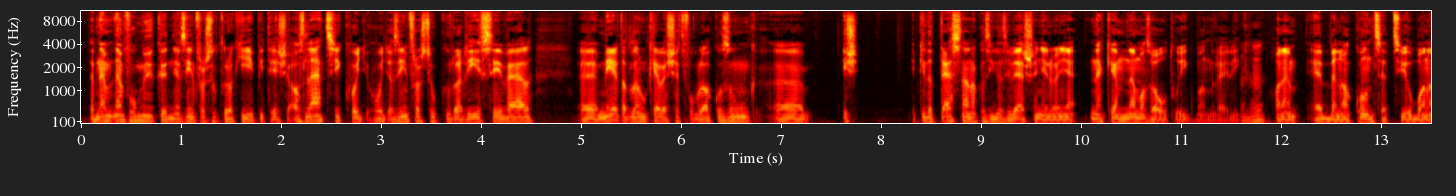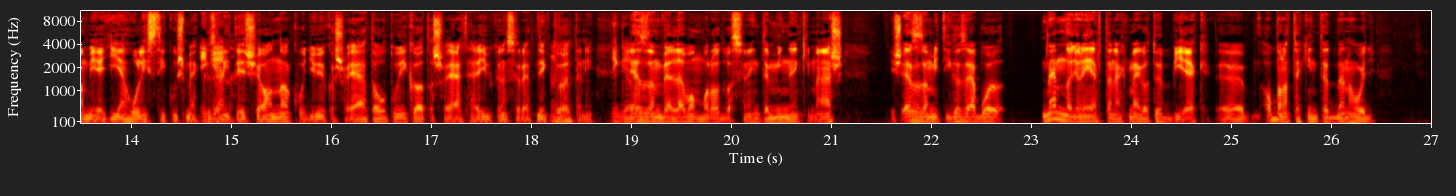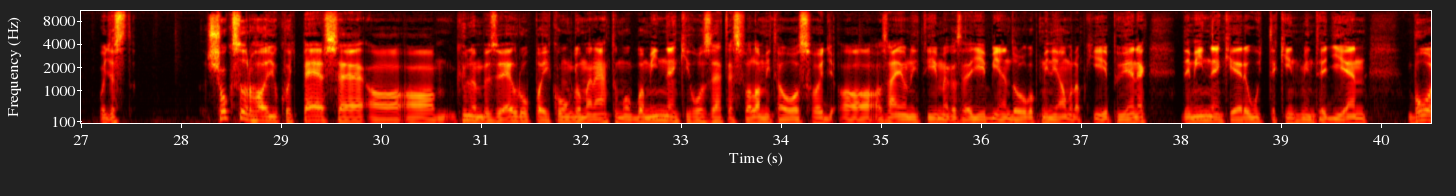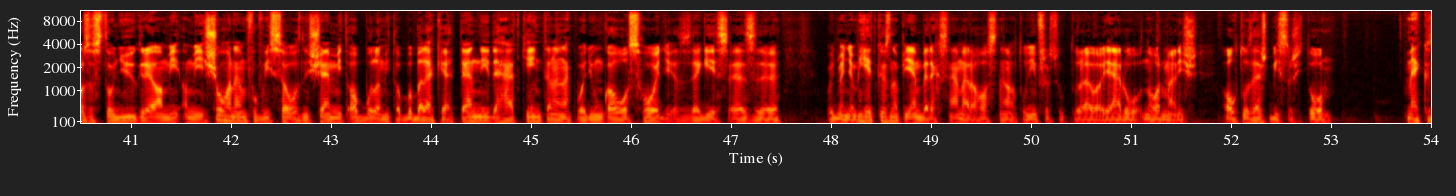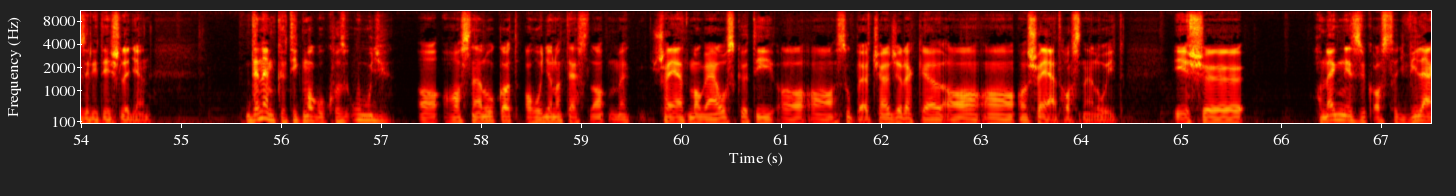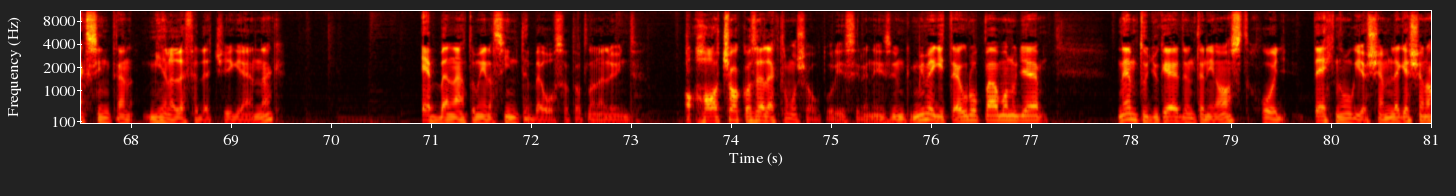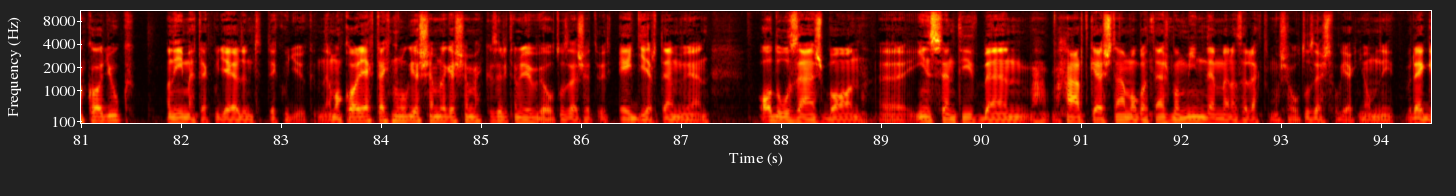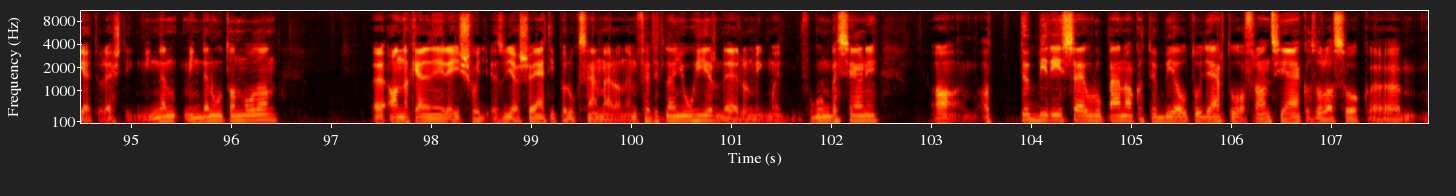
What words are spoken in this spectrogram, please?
Tehát nem, nem fog működni az infrastruktúra kiépítése. Az látszik, hogy, hogy az infrastruktúra részével méltatlanul keveset foglalkozunk, egyébként a Tesla-nak az igazi versenyelőnye nekem nem az autóikban rejlik, uh-huh. hanem ebben a koncepcióban, ami egy ilyen holisztikus megközelítése Igen. annak, hogy ők a saját autóikat a saját helyükön szeretnék uh-huh. tölteni. Igen. Ez az, amivel le van maradva szerintem mindenki más, és ez az, amit igazából nem nagyon értenek meg a többiek, abban a tekintetben, hogy, hogy azt sokszor halljuk, hogy persze a, a különböző európai konglomerátumokban mindenki hozzátesz valamit ahhoz, hogy a, az Ionity meg az egyéb ilyen dolgok minél hamarabb kiépüljenek, de mindenki erre úgy tekint, mint egy ilyen borzasztó nyűgre, ami, ami soha nem fog visszahozni semmit abból, amit abba bele kell tenni, de hát kénytelenek vagyunk ahhoz, hogy ez az egész, ez, hogy mondjam, hétköznapi emberek számára használható infrastruktúrával járó normális autózást biztosító megközelítés legyen. De nem kötik magukhoz úgy a használókat, ahogyan a Tesla meg saját magához köti a, a superchargerekkel a, a, a saját használóit. És ha megnézzük azt, hogy világszinten milyen a lefedettsége ennek, ebben látom én a szinte beoszthatatlan előnyt. Ha csak az elektromos autó részére nézünk. Mi meg itt Európában ugye nem tudjuk eldönteni azt, hogy technológia semlegesen akarjuk, a németek ugye eldöntötték, hogy ők nem akarják technológia semlegesen megközelíteni a jövő autózását, ők egyértelműen adózásban, eh, incentívben, hardcash támogatásban, mindenben az elektromos autózást fogják nyomni reggeltől estig minden, minden úton, módon. Eh, annak ellenére is, hogy ez ugye a saját iparuk számára nem feltétlenül jó hír, de erről még majd fogunk beszélni. A, a többi része Európának, a többi autógyártó, a franciák, az olaszok,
